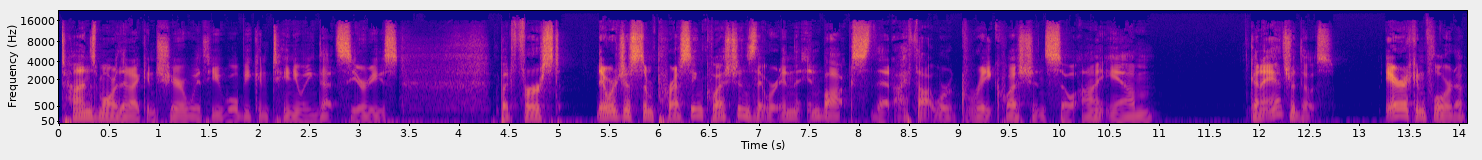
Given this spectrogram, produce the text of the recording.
tons more that I can share with you. We'll be continuing that series, but first. There were just some pressing questions that were in the inbox that I thought were great questions. So I am going to answer those. Eric in Florida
